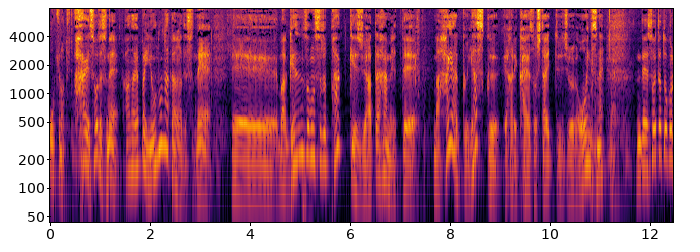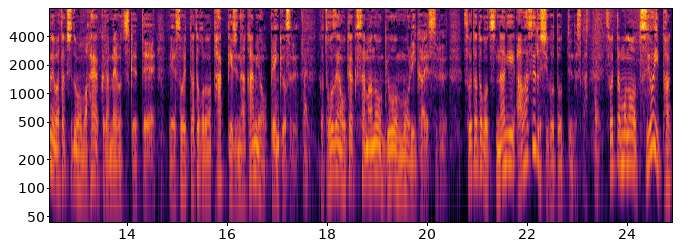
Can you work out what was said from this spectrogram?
大きくなってきてます、はい、そうですね。あの、やっぱり世の中がですね、えー、まあ、現存するパッケージを当てはめて、まあ、早く安くやはり開発をしたいっていう需要が多いんですね。はい、で、そういったところに私どもも早くから目をつけて、えー、そういったところのパッケージ中身を勉強する。はい、当然お客様の業務を理解する。そういったところをつなぎ合わせる仕事っていうんですか。はい、そういったもの、強いパッ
